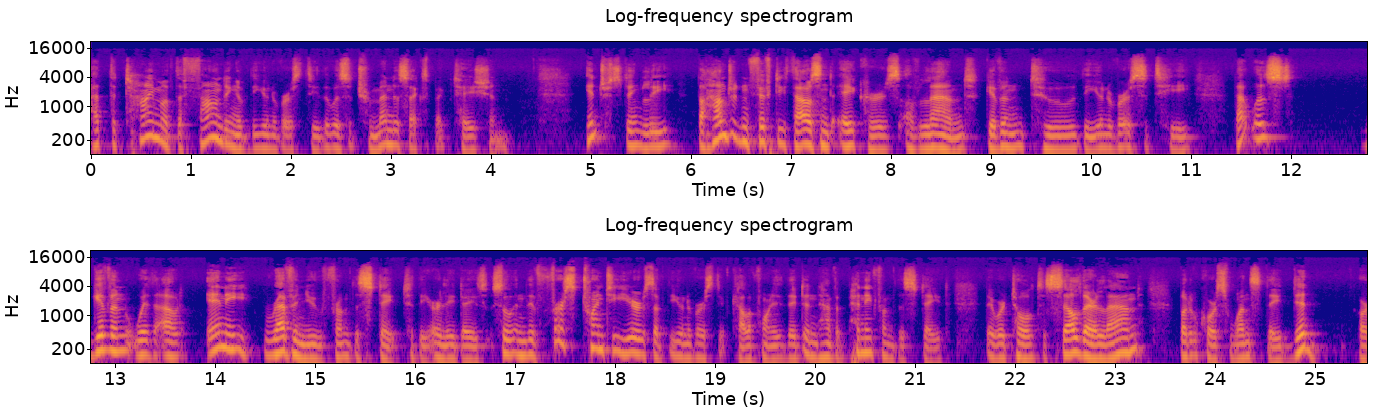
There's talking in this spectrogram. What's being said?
at the time of the founding of the university, there was a tremendous expectation. Interestingly, the 150,000 acres of land given to the university, that was given without any revenue from the state to the early days. So, in the first 20 years of the University of California, they didn't have a penny from the state. They were told to sell their land, but of course, once they did or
